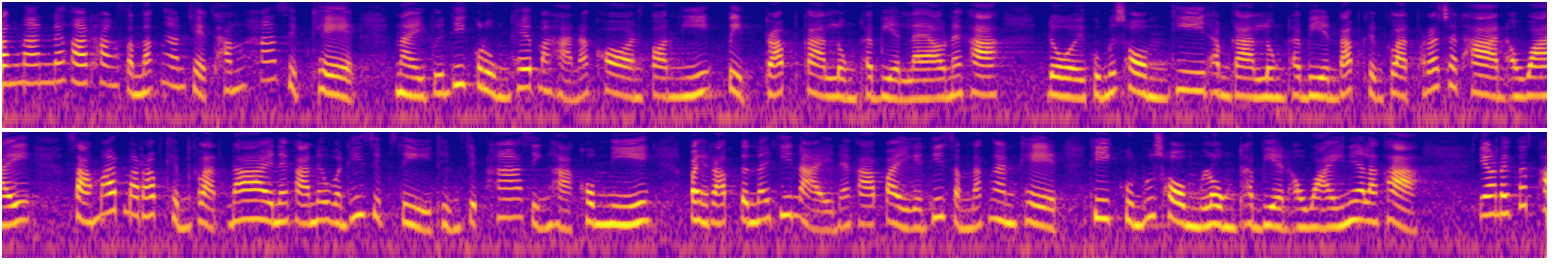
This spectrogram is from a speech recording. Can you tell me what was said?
ดังนั้นนะคะทางสำนักงานเขตทั้ง 50 เขต ในพื้นที่กรุงเทพมหานคร ตอนนี้ปิดรับการลงทะเบียนแล้วนะคะ โดยคุณผู้ชมที่ทำการลงทะเบียนรับเข็มกลัดพระราชทานเอาไว้ สามารถมารับเข็มกลัดได้นะคะในวันที่ 14ถึง 15 สิงหาคมนี้ไปรับกันได้ที่ไหนนะคะ ไปกันที่สำนักงานเขตที่คุณผู้ชมลงทะเบียนเอาไว้เนี่ยแหละค่ะอย่างไรก็ต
